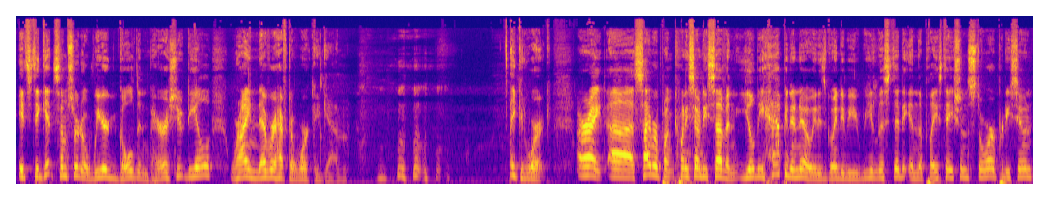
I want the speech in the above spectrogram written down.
it's to get some sort of weird golden parachute deal where i never have to work again it could work. All right, uh, Cyberpunk 2077. You'll be happy to know it is going to be relisted in the PlayStation Store pretty soon.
